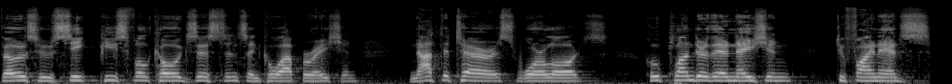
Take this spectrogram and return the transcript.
those who seek peaceful coexistence and cooperation, not the terrorist warlords who plunder their nation to finance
